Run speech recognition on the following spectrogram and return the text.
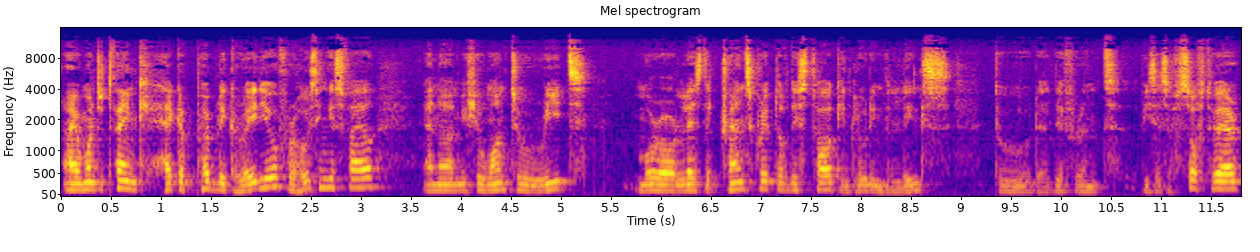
I want to thank Hacker Public Radio for hosting this file. And um, if you want to read more or less the transcript of this talk, including the links to the different pieces of software,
